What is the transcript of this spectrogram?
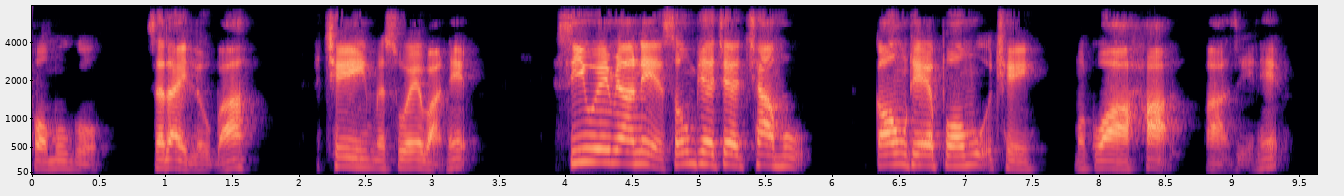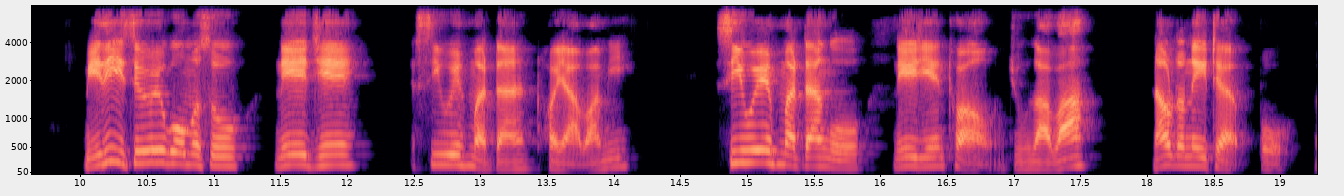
ပေါ်မှုကိုဇက်တိုက်လုပ်ပါအချိန်မဆွဲပါနဲ့အစည်းအဝေးများနှင့်ဆုံးဖြတ်ချက်ချမှုအကောင့်ထဲပေါ်မှုအချိန်မကွာဟပါစေနဲ့မိသည့်အစည်းအဝေးကိုမဆိုနေခြင်းအစည်းအဝေးမှတ်တမ်းထွက်ရပါမည်အစည်းအဝေးမှတ်တမ်းကိုနေခြင်းထွက်အောင်ကြိုးစားပါ နောက်တစ်နေ့ထက်ပိုမ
